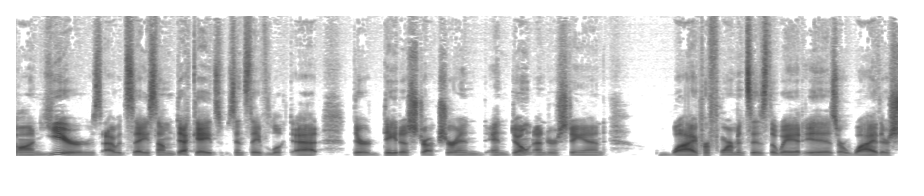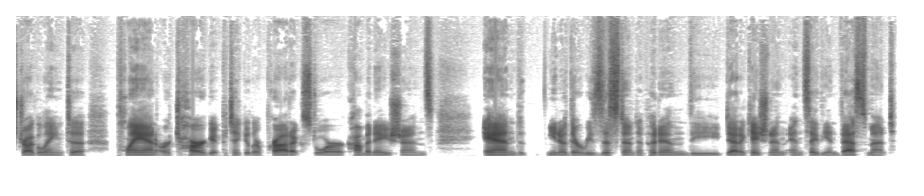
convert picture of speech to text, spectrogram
gone years i would say some decades since they've looked at their data structure and and don't understand why performance is the way it is or why they're struggling to plan or target particular product store combinations. And you know they're resistant to put in the dedication and, and say the investment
